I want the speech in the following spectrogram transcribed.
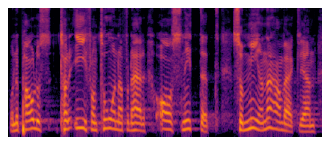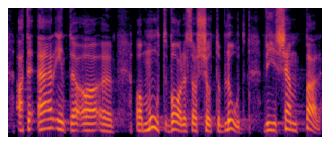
Och när Paulus tar i från tårna för det här avsnittet så menar han verkligen att det är inte eh, eh, mot varelser av kött och blod vi kämpar.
